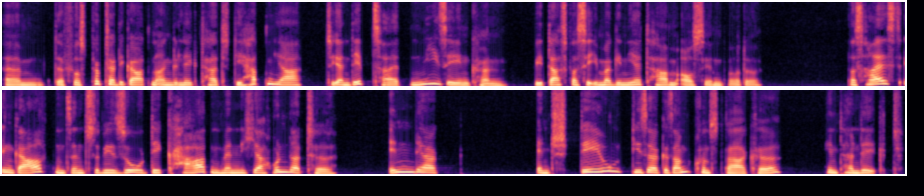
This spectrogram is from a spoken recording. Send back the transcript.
ähm, der Fürst Pückler die Garten angelegt hat, die hatten ja zu ihren Lebzeiten nie sehen können, wie das, was sie imaginiert haben, aussehen würde. Das heißt, in Garten sind sowieso Dekaden, wenn nicht Jahrhunderte in der Entstehung dieser Gesamtkunstwerke hinterlegt.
